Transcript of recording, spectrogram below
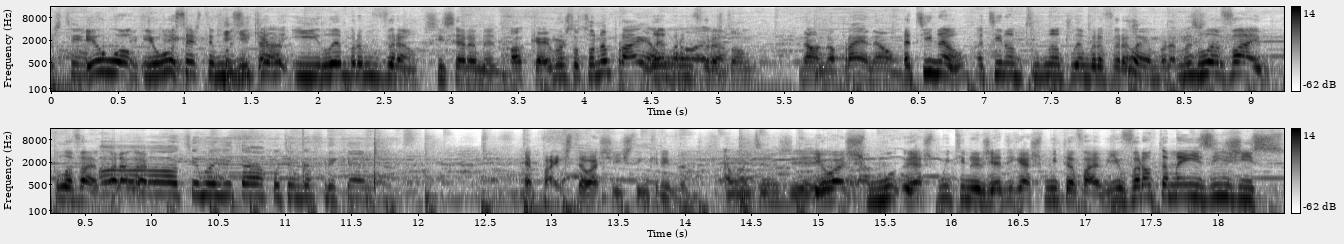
Isto tem, Eu, que- eu ouço esta que música guitarra? e lembra-me de verão, sinceramente. Ok, mas estou na praia. Lembra-me ou- verão. estou- Não, na praia não. A ti não, a ti não te, não te lembra verão. Lembra, mas- Pela vibe, pela vibe. Olha agora. Oh, tem uma guitarra com o tempo africano. É pá, isto eu acho isto incrível. É muita energia. Eu é acho, mu- eu acho muito energético, acho muita vibe. E o verão também exige isso,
